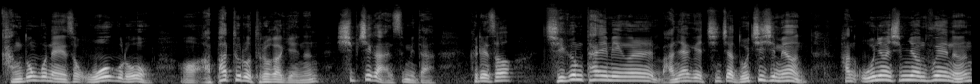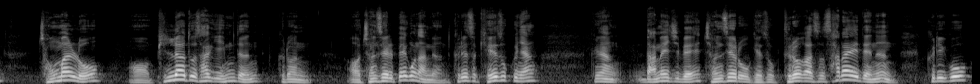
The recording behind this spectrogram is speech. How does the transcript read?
강동구 내에서 5억으로 어, 아파트로 들어가기에는 쉽지가 않습니다. 그래서 지금 타이밍을 만약에 진짜 놓치시면 한 5년, 10년 후에는 정말로 어, 빌라도 사기 힘든 그런 어, 전세를 빼고 나면 그래서 계속 그냥 그냥 남의 집에 전세로 계속 들어가서 살아야 되는 그리고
